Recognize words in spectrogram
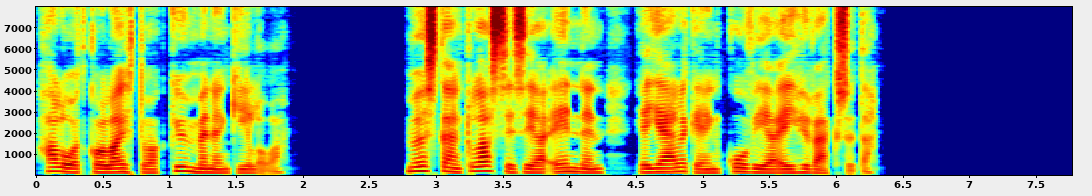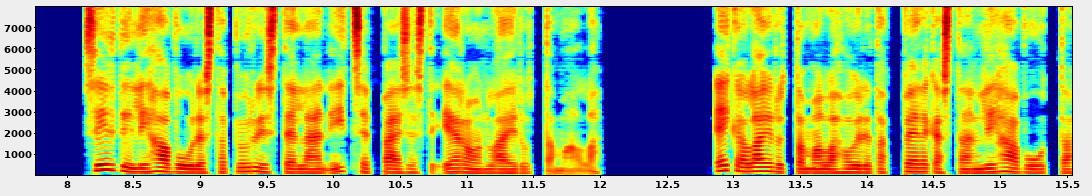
haluatko laihtua 10 kiloa. Myöskään klassisia ennen ja jälkeen kuvia ei hyväksytä. Silti lihavuudesta pyristellään itsepäisesti eroon laiduttamalla. Eikä laiduttamalla hoideta pelkästään lihavuutta,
